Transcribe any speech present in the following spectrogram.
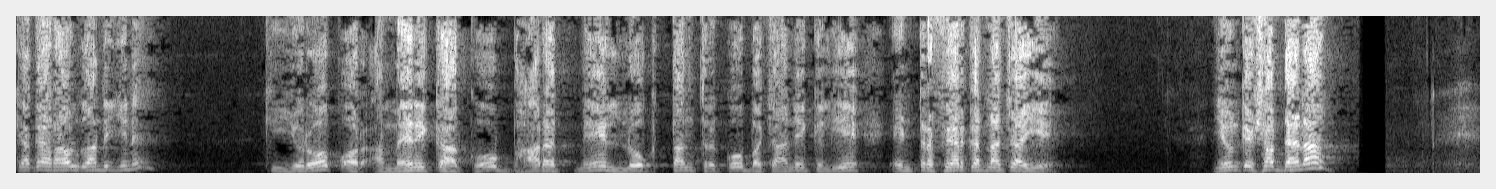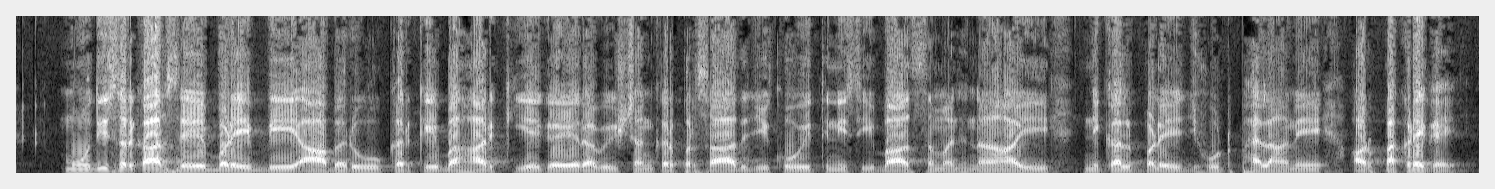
क्या कहा राहुल गांधी जी ने? कि यूरोप और अमेरिका को भारत में लोकतंत्र को बचाने के लिए इंटरफेयर करना चाहिए। ये उनके शब्द है ना? मोदी सरकार से बड़े बेआबरू करके बाहर किए गए रविशंकर प्रसाद जी को इतनी सी बात समझ न आई। निकल पड़े झूठ फैलाने और पकड़े गए।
